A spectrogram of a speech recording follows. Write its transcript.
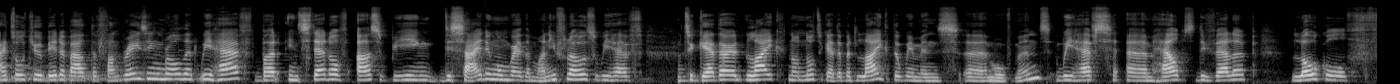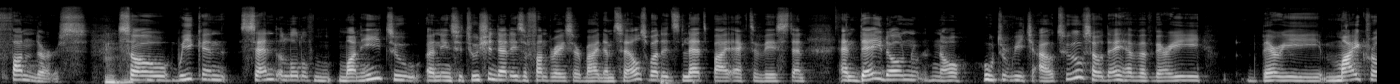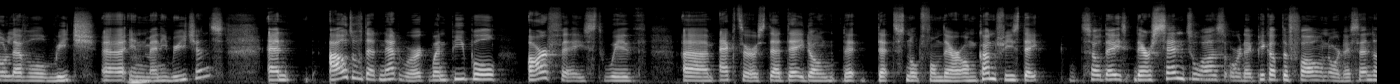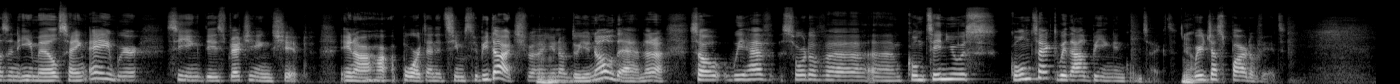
I told you a bit about the fundraising role that we have, but instead of us being deciding on where the money flows, we have together, like no, not together, but like the women's uh, movement, we have um, helped develop local funders. Mm-hmm. So we can send a lot of money to an institution that is a fundraiser by themselves, but it's led by activists and and they don't know who to reach out to. So they have a very very micro level reach uh, in many regions. And out of that network, when people are faced with um, actors that they don't that that's not from their own countries, they so they they're sent to us or they pick up the phone or they send us an email saying hey we're seeing this dredging ship in our port and it seems to be dutch well, you know do you know them? So we have sort of a um, continuous contact without being in contact. Yeah. we're just part of it.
